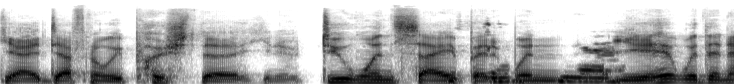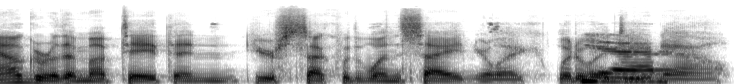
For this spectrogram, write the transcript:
yeah, I definitely push the, you know, do one site, but when yeah. you hit with an algorithm update, then you're stuck with one site and you're like, what do. I do now?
